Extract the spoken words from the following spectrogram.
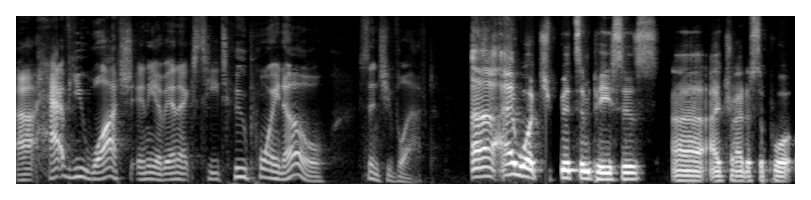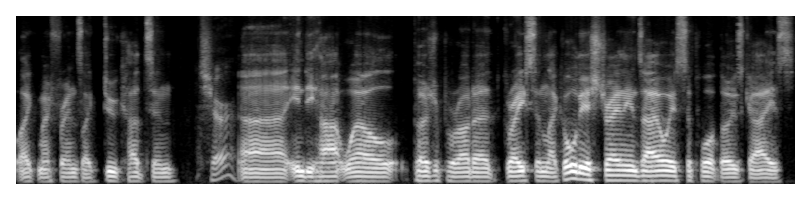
Uh, have you watched any of NXT 2.0 since you've left? Uh, I watch bits and pieces. Uh, I try to support like my friends like Duke Hudson, Sure. uh, Indi Hartwell, Persia Pirotta, Grayson, like all the Australians. I always support those guys,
